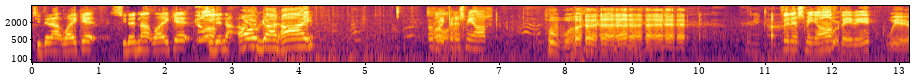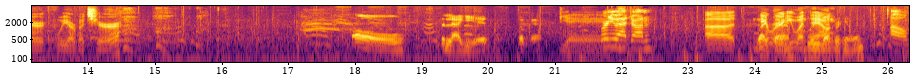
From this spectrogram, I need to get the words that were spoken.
She did not like it. She did not like it. She did not. Oh God! Hi. okay, Oh. finish me off. What? Finish me off, baby. We're we are mature. Oh, the laggy hit. It's okay. Yeah. Where are you at, John? Uh, near Right where there, he went where you down. guys were healing. Oh.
